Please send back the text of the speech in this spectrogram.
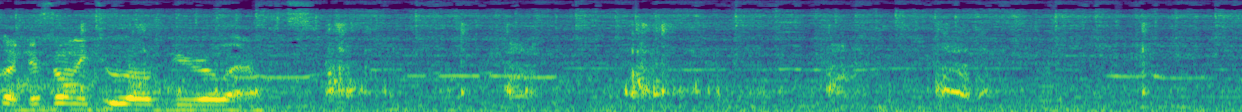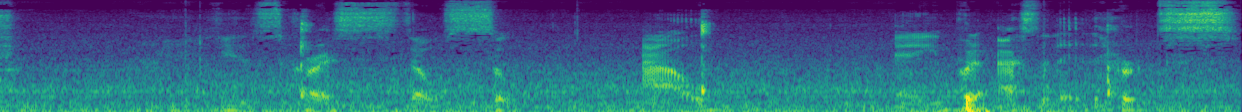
Good, there's only two of you left. That was so ow. And you put acid in it, it hurts.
